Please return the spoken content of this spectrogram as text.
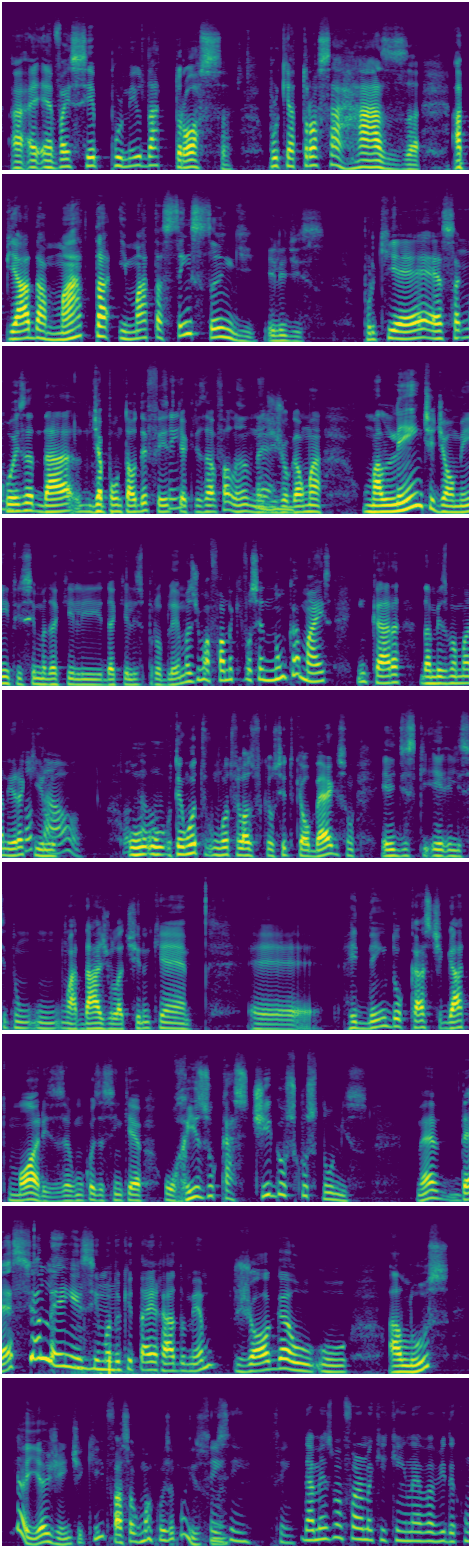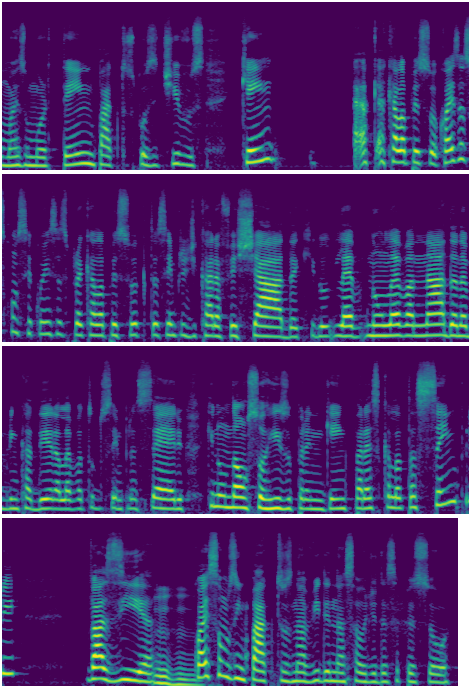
A- é- é- vai ser por meio da troça, porque a troça arrasa, a piada mata e mata sem sangue, ele diz. Porque é essa coisa da, de apontar o defeito Sim. que a Cris estava falando, né? É. De jogar uma, uma lente de aumento em cima daquele, daqueles problemas de uma forma que você nunca mais encara da mesma maneira aquilo. Total. Total. O, o- tem um outro, um outro filósofo que eu cito, que é o Bergson, ele diz que ele, ele cita um, um- adágio latino que é, é ridendo castigat mores, alguma coisa assim, que é o riso castiga os costumes. Né? Desce a lenha em cima do que está errado mesmo, joga o, o- a luz e aí a gente que faça alguma coisa com isso. Sim. né? Sim. Sim. Da mesma forma que quem leva a vida com mais humor tem impactos positivos, quem. Aquela pessoa, quais as consequências para aquela pessoa que tá sempre de cara fechada, que leva- não leva nada na brincadeira, leva tudo sempre a sério, que não dá um sorriso para ninguém, que parece que ela tá sempre vazia. Uhum. Quais são os impactos na vida e na saúde dessa pessoa?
